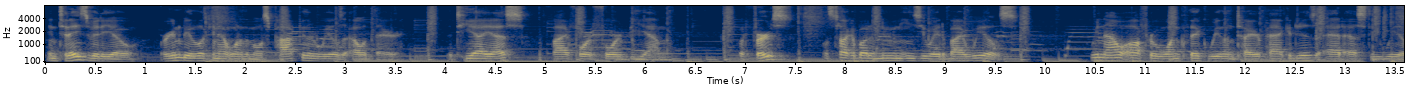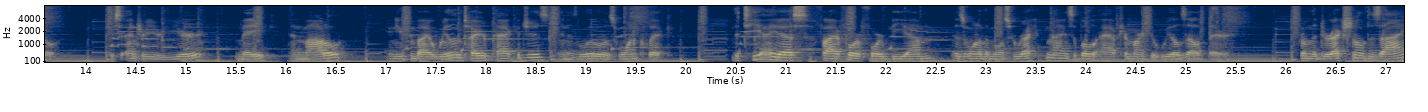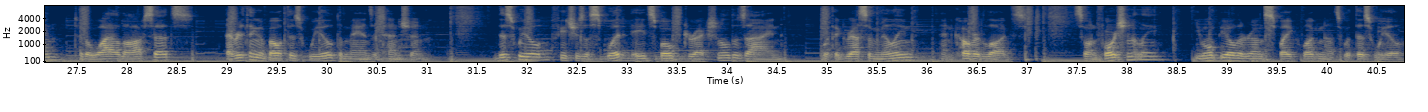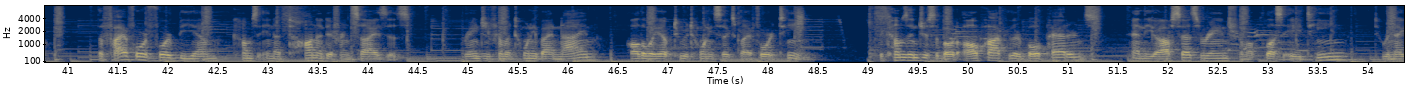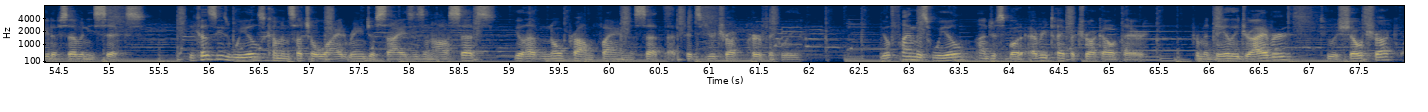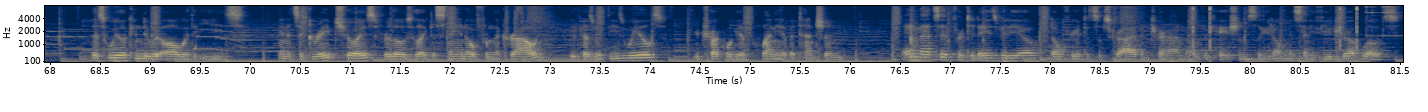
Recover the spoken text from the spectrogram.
In today's video, we're going to be looking at one of the most popular wheels out there, the TIS 544BM. But first, let's talk about a new and easy way to buy wheels. We now offer one-click wheel and tire packages at SD Wheel. Just enter your year, make, and model, and you can buy wheel and tire packages in as little as one click. The TIS 544BM is one of the most recognizable aftermarket wheels out there. From the directional design to the wild offsets, everything about this wheel demands attention. This wheel features a split 8-spoke directional design with aggressive milling and covered lugs. So unfortunately, you won't be able to run spike lug nuts with this wheel. The 544BM comes in a ton of different sizes, ranging from a 20 by 9 all the way up to a 26 by 14. It comes in just about all popular bolt patterns, and the offsets range from a plus 18 to a negative 76. Because these wheels come in such a wide range of sizes and offsets, you'll have no problem finding a set that fits your truck perfectly. You'll find this wheel on just about every type of truck out there. From a daily driver to a show truck, this wheel can do it all with ease. And it's a great choice for those who like to stand out from the crowd, because with these wheels, your truck will get plenty of attention. And that's it for today's video. Don't forget to subscribe and turn on notifications so you don't miss any future uploads.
